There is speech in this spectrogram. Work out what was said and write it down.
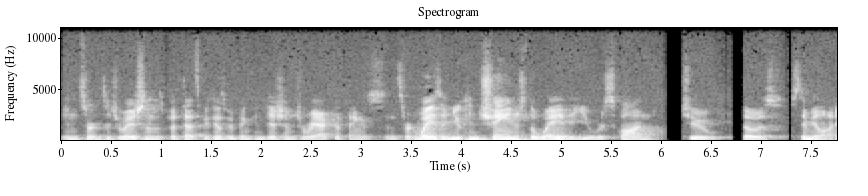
in certain situations, but that's because we've been conditioned to react to things in certain ways. And you can change the way that you respond to those stimuli.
